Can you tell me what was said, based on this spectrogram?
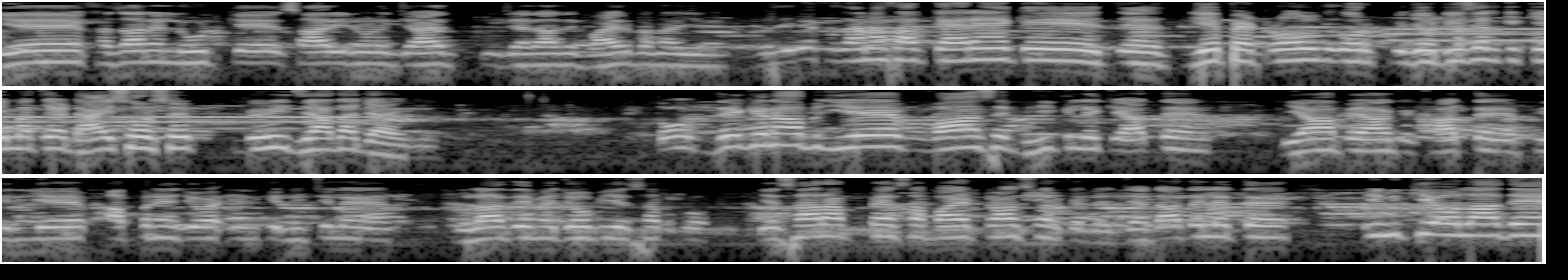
یہ خزانے لوٹ کے ساری انہوں نے جائید جائیدادیں باہر بنائی ہیں۔ وزیر خزانہ صاحب کہہ رہے ہیں کہ یہ پیٹرول اور جو ڈیزل کی قیمت ہے ڈھائی سو سے بھی زیادہ جائے گی۔ تو دیکھیں نا اب یہ وہاں سے بھیک لے کے آتے ہیں یہاں پہ آ کے کھاتے ہیں۔ پھر یہ اپنے جو ان کے نچلے ہیں اولادے میں جو بھی ہے سب کو یہ سارا پیسہ باہر ٹرانسفر کرتے ہیں جائیدادیں لیتے ہیں ان کی اولادیں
